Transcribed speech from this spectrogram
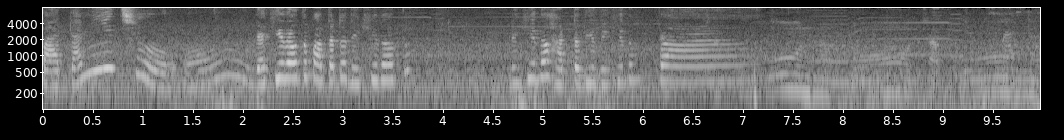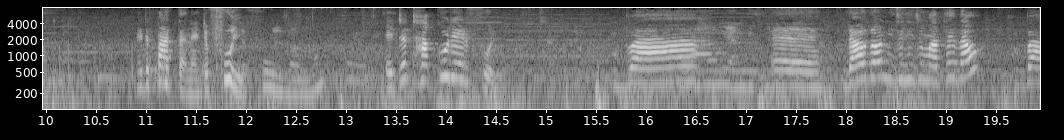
পাতা নিয়েছো। দেখিয়ে দাও তো পাতাটা দেখিয়ে দাও তো। দেখিয়ে দাও হাতটা দিয়ে দেখিয়ে দাও। এটা পাতা না এটা ফুল। ফুল মাম্মা। এটা ঠাকুরের ফুল। আমি দাও দাও নিজে নিজে মাথায় দাও। বা।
